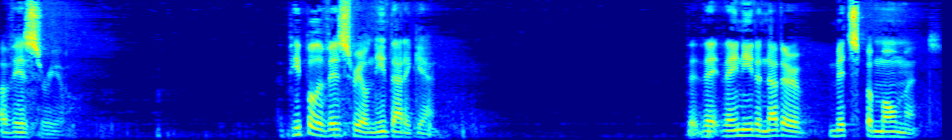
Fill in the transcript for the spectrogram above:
of Israel. The people of Israel need that again. They, they need another Mizpah moment.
